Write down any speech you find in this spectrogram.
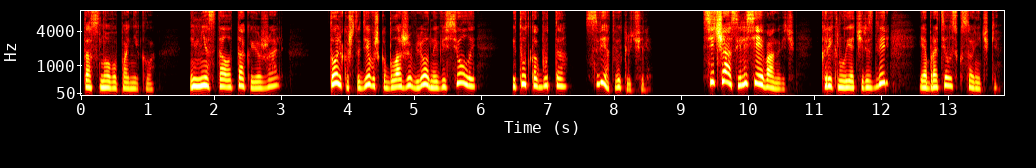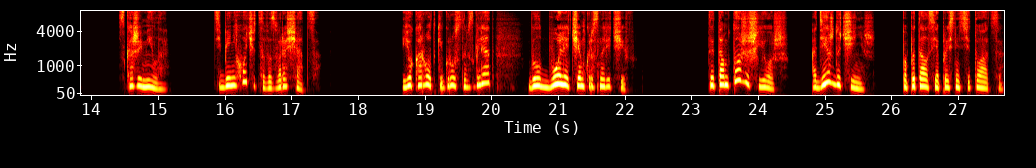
Та снова поникла, и мне стало так ее жаль. Только что девушка была оживленной, веселой, и тут как будто свет выключили. «Сейчас, Елисей Иванович!» — крикнула я через дверь и обратилась к Сонечке. «Скажи, милая, тебе не хочется возвращаться?» Ее короткий грустный взгляд был более чем красноречив. «Ты там тоже шьешь? Одежду чинишь?» Попытался я прояснить ситуацию.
